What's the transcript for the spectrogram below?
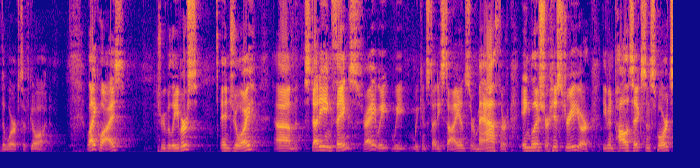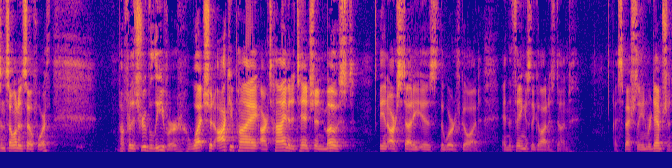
the works of God. Likewise, true believers enjoy um, studying things, right? We, we, we can study science or math or English or history or even politics and sports and so on and so forth. But for the true believer, what should occupy our time and attention most in our study is the Word of God and the things that God has done, especially in redemption.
